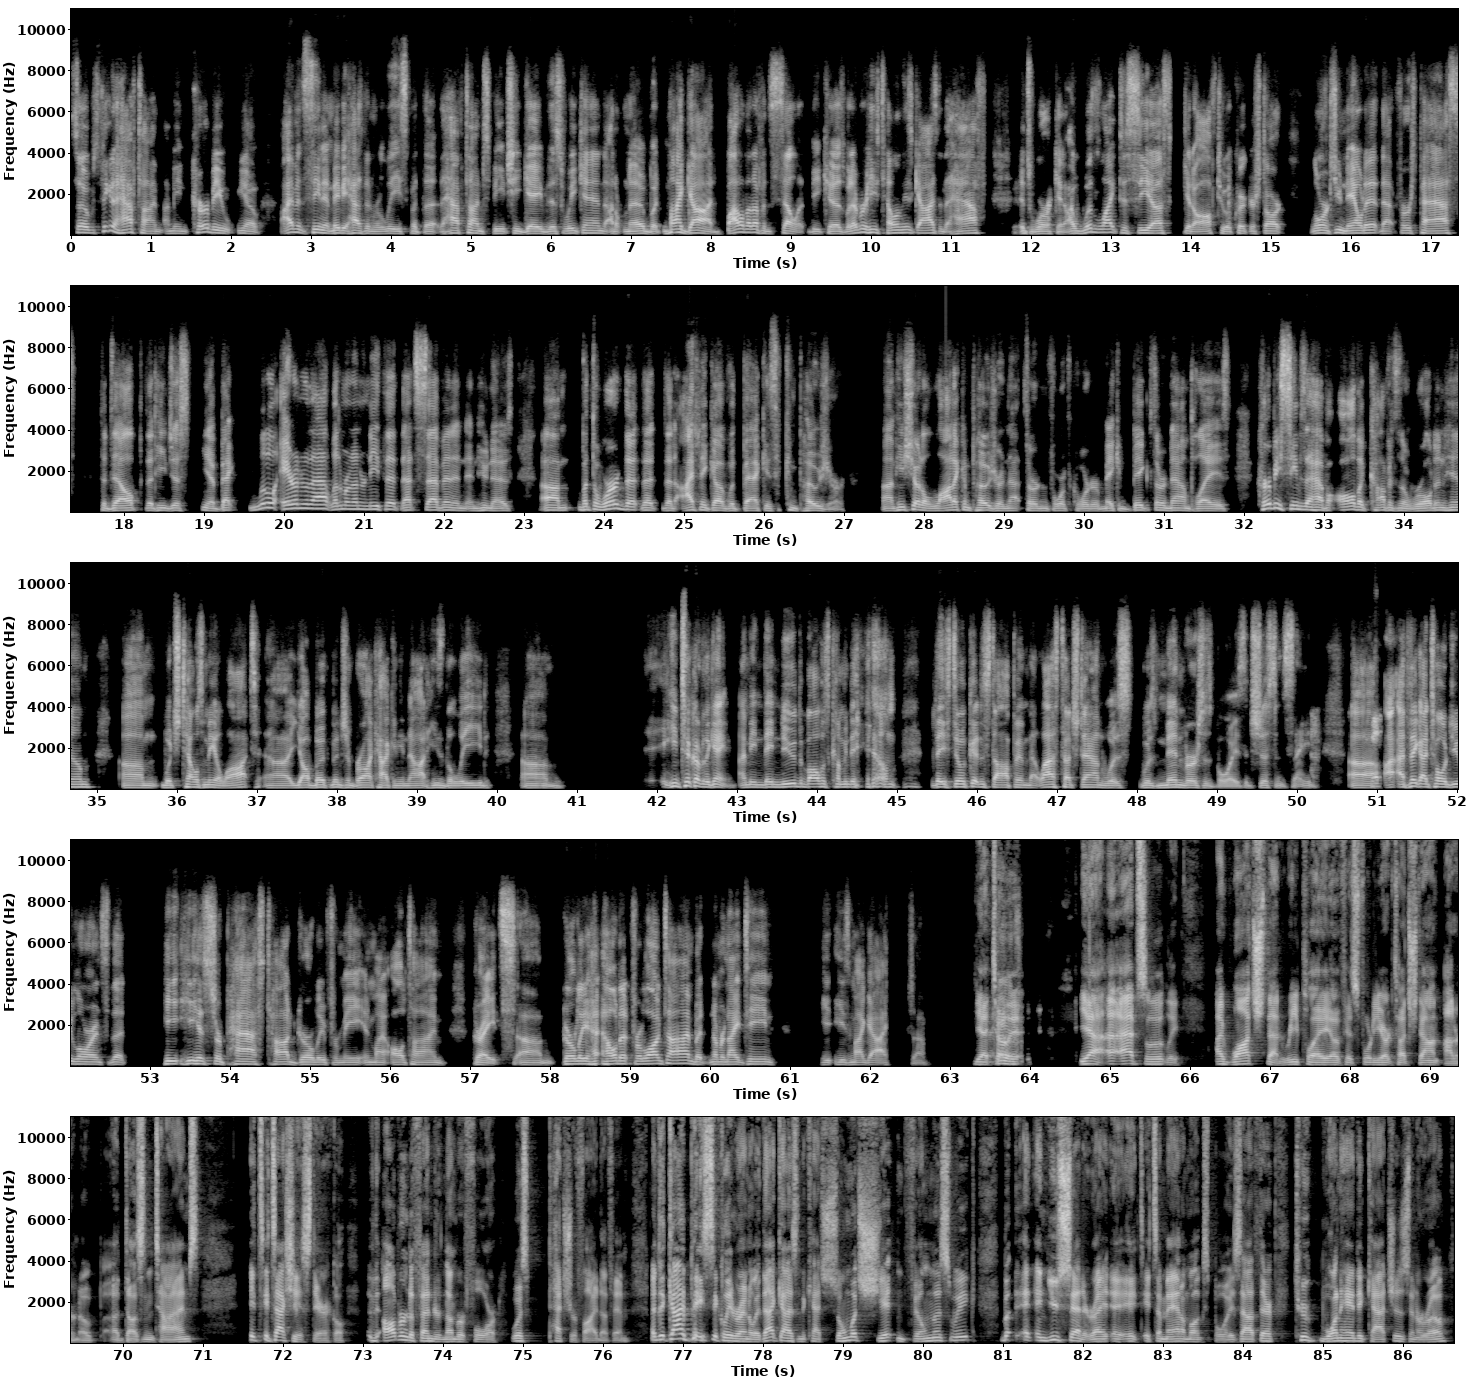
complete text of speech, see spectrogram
So speaking of halftime, I mean Kirby, you know, I haven't seen it. Maybe it has been released, but the, the halftime speech he gave this weekend, I don't know. But my God, bottle that up and sell it because whatever he's telling these guys at the half, it's working. I would like to see us get off to a quicker start. Laurence, you nailed it. That first pass to Delp that he just, you know, back little air under that, let him run underneath it. That's seven, and, and who knows. Um, but the word that that that I think of with Beck is composure. Um, he showed a lot of composure in that third and fourth quarter, making big third down plays. Kirby seems to have all the confidence in the world in him, um, which tells me a lot. Uh, y'all both mentioned Brock. How can you not? He's the lead. Um, he took over the game. I mean, they knew the ball was coming to him. They still couldn't stop him. That last touchdown was was men versus boys. It's just insane. Uh, I, I think I told you, Laurence, that he he has surpassed Todd Gurley for me in my all time greats. Um, Gurley held it for a long time, but number nineteen, he, he's my guy. So yeah, totally. Yeah, absolutely. I watched that replay of his forty yard touchdown. I don't know a dozen times. It's it's actually hysterical. The Auburn defender number four was petrified of him. And the guy basically ran away. That guy's going to catch so much shit in film this week. But and, and you said it right. It, it's a man amongst boys out there. Two one-handed catches in a row.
